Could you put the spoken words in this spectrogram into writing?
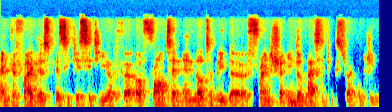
amplify the specificity of, of France and, and notably the French Indo-Pacific strategy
